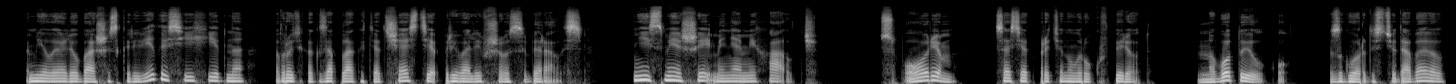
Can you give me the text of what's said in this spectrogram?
— милая Любаша скривилась ехидно, — Вроде как заплакать от счастья привалившего собиралась. «Не смеши меня, Михалыч». «Спорим?» — сосед протянул руку вперед. «На бутылку», — с гордостью добавил,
